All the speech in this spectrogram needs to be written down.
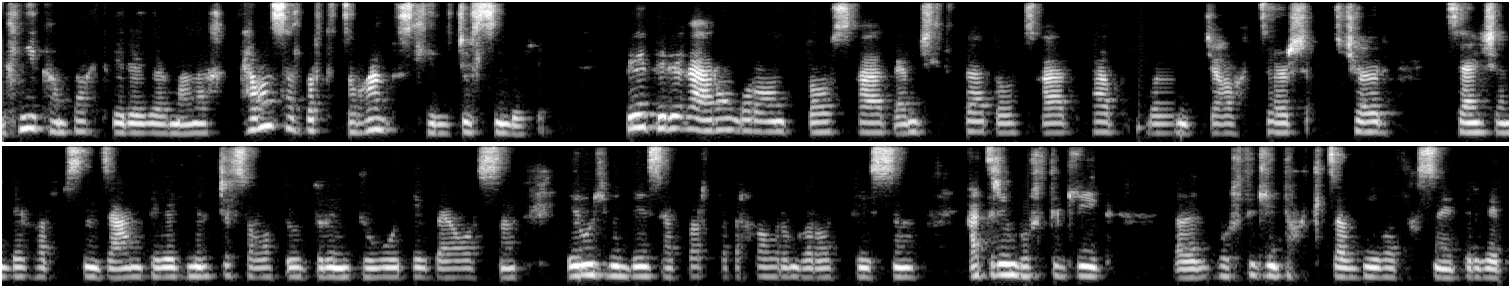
эхний компакт гэрээгээр манайх 5 салбарт 6 төсөл хэрэгжүүлсэн байлээ. Тэгээд тэрийг 13 онд дуусгаад амжилттай дуусгаад та мэдж байгаа хөцөөр шойр сайн шандыг холбосон зам тэгээд мэрэгжил сургалт өдрийн төвүүдийг байгуулсан эрүүл мэндийн салбарт тодорхой хөрөнгө оруулалт хийсэн газрын бүртгэлийг бүртгэлийн тогтолцоог бий болгосон эдэргээд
